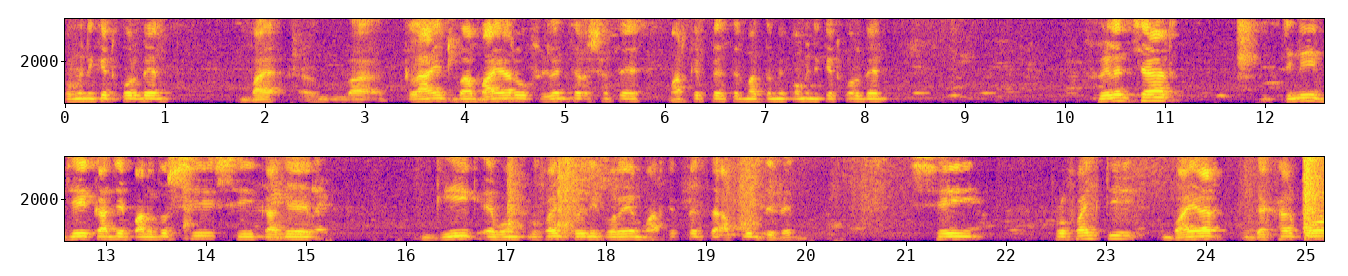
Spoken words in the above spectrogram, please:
কমিউনিকেট করবেন। বা ক্লায়েন্ট বা বায়ারও ফ্রিল্যান্সারের সাথে মার্কেট প্লেসের মাধ্যমে কমিউনিকেট করবেন। ফ্রিল্যান্সার তিনি যে কাজে পারদর্শী, সেই কাজের গিগ এবং প্রোফাইল তৈরি করে মার্কেট প্লেসে আপলোড দেবেন, সেই প্রোফাইলটি বায়ার দেখার পর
